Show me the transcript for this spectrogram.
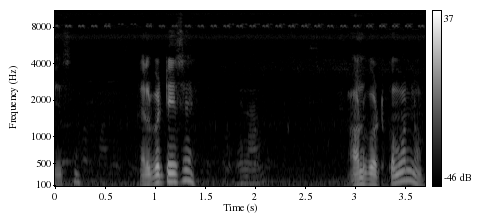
వేసి నిలబెట్టేసి. అవును పట్టుకోమన్నావు.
